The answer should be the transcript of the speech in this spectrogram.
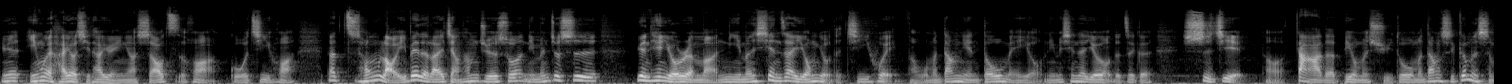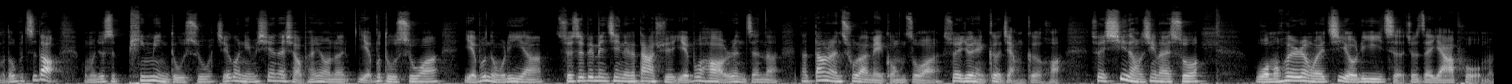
因为因为还有其他原因啊，少子化、国际化。那从老一辈的来讲，他们觉得说，你们就是。怨天尤人嘛？你们现在拥有的机会啊，我们当年都没有。你们现在拥有的这个世界哦，大的比我们许多。我们当时根本什么都不知道，我们就是拼命读书。结果你们现在小朋友呢，也不读书啊，也不努力啊，随随便便进了个大学，也不好好认真啊。那当然出来没工作啊，所以有点各讲各话。所以系统性来说，我们会认为既有利益者就是在压迫我们。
